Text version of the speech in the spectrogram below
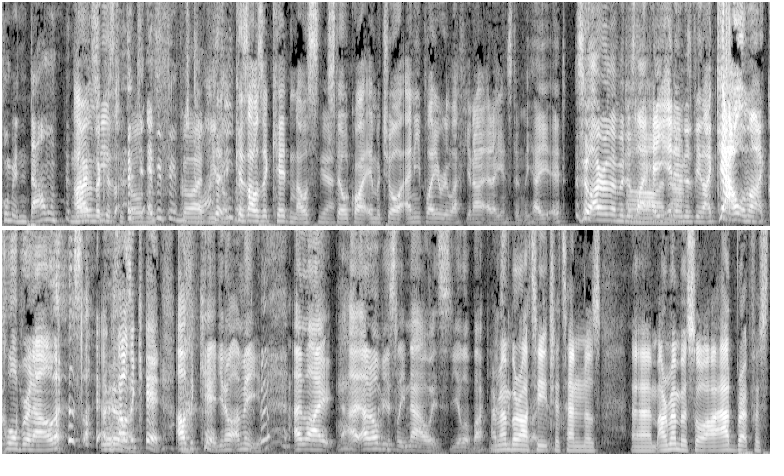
coming down. I remember 'cause teacher told us- everything was Go ahead, you collapsing. go Because I was a kid and I was Yeah. still quite immature. Any player who left United, I instantly hated. So I remember just like Oh, hating no. him, just being like, "Get out of my club, Ronaldo." It's like, 'cause I was a kid. I was a kid. You know what I mean? And like, I- and obviously now it's you look back. I remember our "Oh, like, teacher telling us. Um, I remember, so I had breakfast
